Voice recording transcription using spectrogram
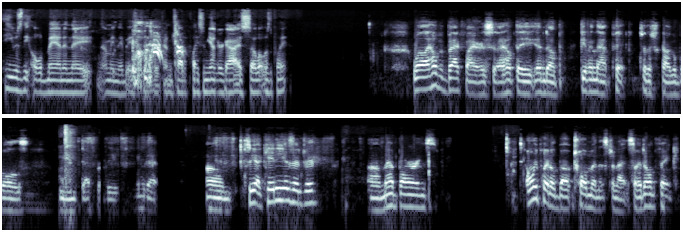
he was the old man, and they, I mean, they basically were going to try to play some younger guys. So what was the point? Well, I hope it backfires. I hope they end up giving that pick to the Chicago Bulls. We desperately need that. Um, so yeah, KD is injured. Uh, Matt Barnes only played about 12 minutes tonight, so I don't think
